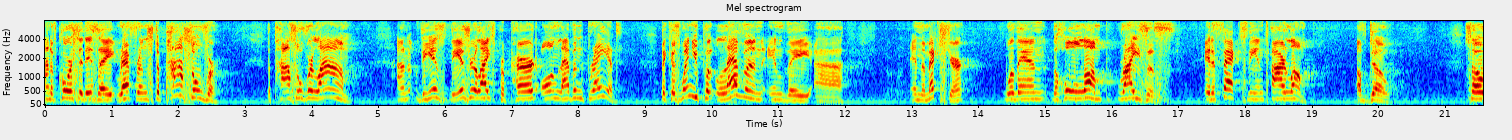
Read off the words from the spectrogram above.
And of course it is a reference to Passover, the Passover lamb. And the, the Israelites prepared unleavened bread. Because when you put leaven in the, uh, in the mixture, well then the whole lump rises. It affects the entire lump of dough. So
